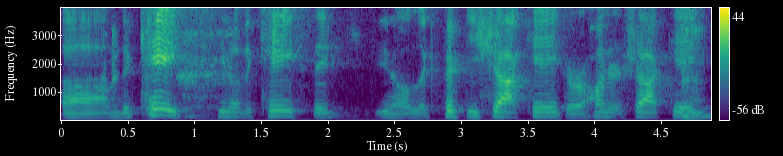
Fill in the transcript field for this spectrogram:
Um, the cakes, you know, the cakes they, you know, like fifty shot cake or hundred shot cake.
